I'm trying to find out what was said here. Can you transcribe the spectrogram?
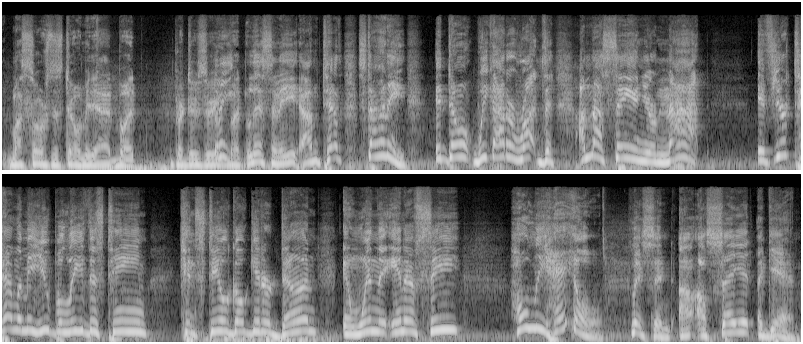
My sources told me that, but producer. I mean, but listen, he, I'm telling Steiny, it don't. We got to run. I'm not saying you're not. If you're telling me you believe this team can still go get her done and win the NFC, holy hell! Listen, I'll, I'll say it again,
